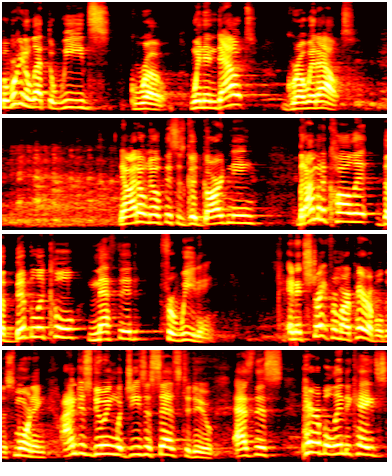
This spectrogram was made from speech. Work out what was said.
but we're going to let the weeds grow. When in doubt, grow it out. now, I don't know if this is good gardening, but I'm going to call it the biblical method for weeding. And it's straight from our parable this morning. I'm just doing what Jesus says to do. As this parable indicates,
